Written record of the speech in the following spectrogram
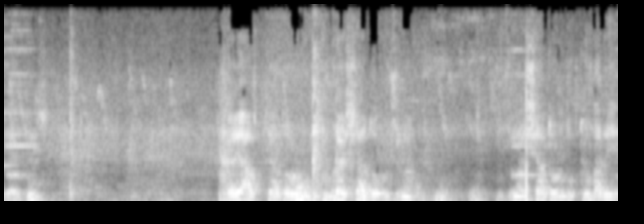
Gerdir. Şöyle altıya doğru, tut aşağı doğru ucunu. Ucunu aşağı doğru tut yukarıyı.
